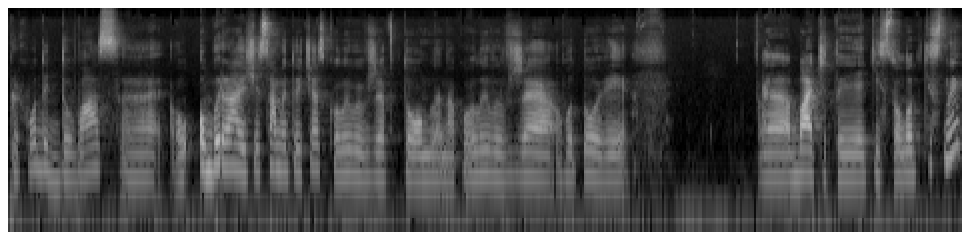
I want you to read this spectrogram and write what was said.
приходить до вас, е, обираючи саме той час, коли ви вже втомлена, коли ви вже готові е, бачити якісь солодкі сни,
